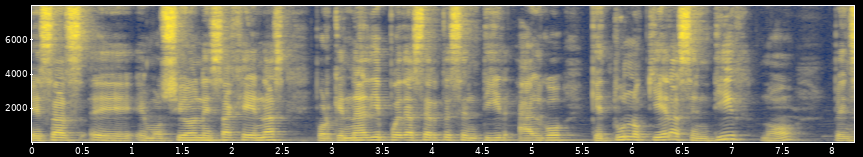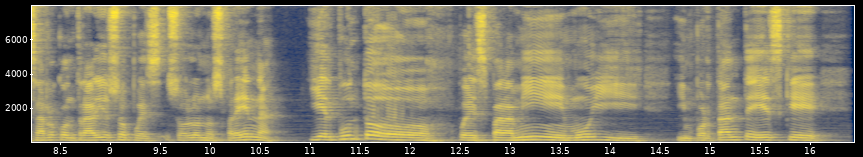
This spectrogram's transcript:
esas eh, emociones ajenas porque nadie puede hacerte sentir algo que tú no quieras sentir, ¿no? Pensar lo contrario, eso pues solo nos frena. Y el punto, pues para mí muy importante es que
